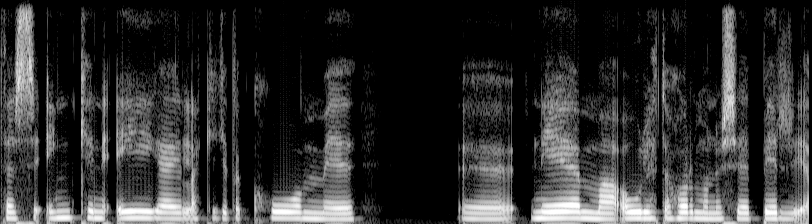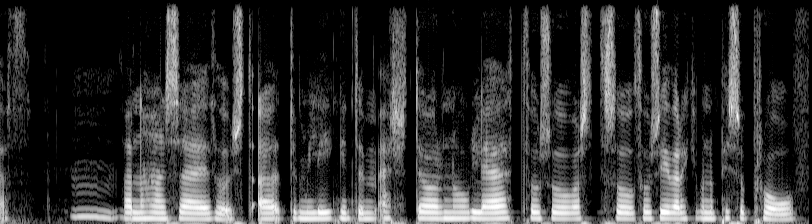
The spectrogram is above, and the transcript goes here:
þessi einkenni eiga eiginlega ekki geta komið uh, nema ólétta hormónu sé byrjað. Mm. þannig að hann sagði, þú veist, að um líkindum ertu orðin ólétt þó svo, ég var ekki búin að pissa próf.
